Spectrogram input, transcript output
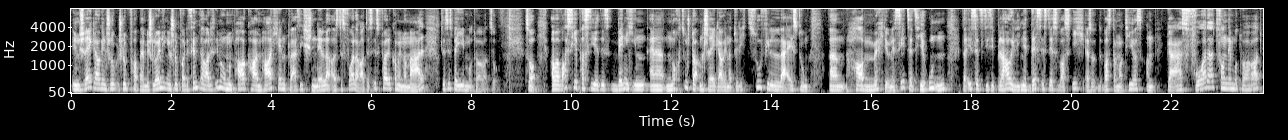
in Schräglage in Schlupfhart, beim Beschleunigen in Schlupfhart, das Hinterrad ist immer um ein paar kmh quasi schneller als das Vorderrad. Das ist vollkommen normal, das ist bei jedem Motorrad so. So, aber was hier passiert ist, wenn ich in einer noch zu starken Schräglage natürlich zu viel Leistung ähm, haben möchte. Und ihr seht jetzt hier unten, da ist jetzt diese blaue Linie, das ist das, was ich, also was der Matthias an Gas fordert von dem Motorrad.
